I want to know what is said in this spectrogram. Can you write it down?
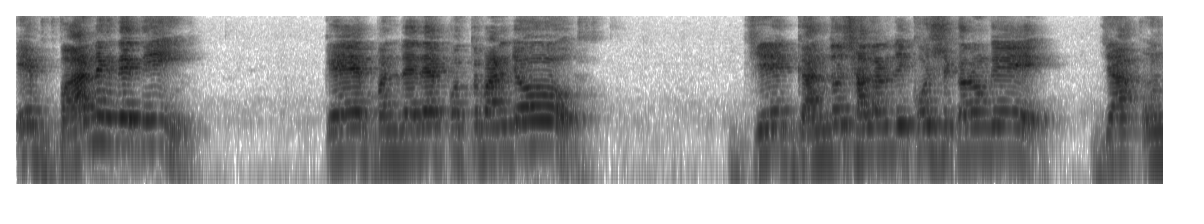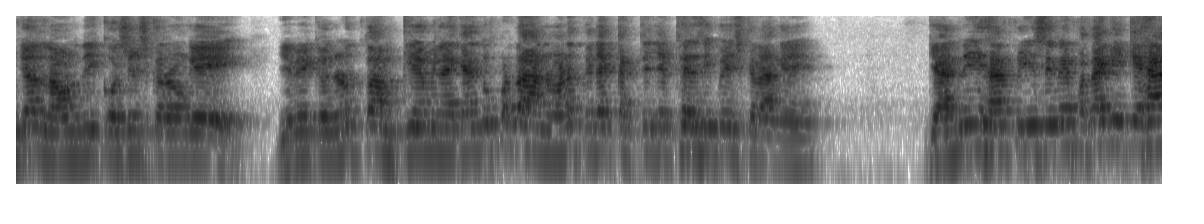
ਇਹ ਵਾਰਨਿੰਗ ਦੇਤੀ ਕਿ ਬੰਦੇ ਦੇ ਪੁੱਤ ਬਣ ਜਾਓ। ਜੇ ਗੰਦ ਉਛਾਲਣ ਦੀ ਕੋਸ਼ਿਸ਼ ਕਰੋਗੇ ਜਾਂ ਉਂਝਾ ਲਾਉਣ ਦੀ ਕੋਸ਼ਿਸ਼ ਕਰੋਗੇ, ਜਿਵੇਂ ਕਿ ਉਹਨਾਂ ਨੂੰ ਧਮਕੀਆਂ ਮਿਲਿਆ, ਕਹਿੰਦੇ ਤੂੰ ਪ੍ਰਧਾਨ ਬਣ, ਤੇਰੇ ਕੱਚੇ ਜਿੱਥੇ ਅਸੀਂ ਪੇਸ਼ ਕਰਾਂਗੇ। ਗਿਆਨੀ ਹਰਪ੍ਰੀਤ ਸਿੰਘ ਨੇ ਪਤਾ ਕੀ ਕਿਹਾ?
